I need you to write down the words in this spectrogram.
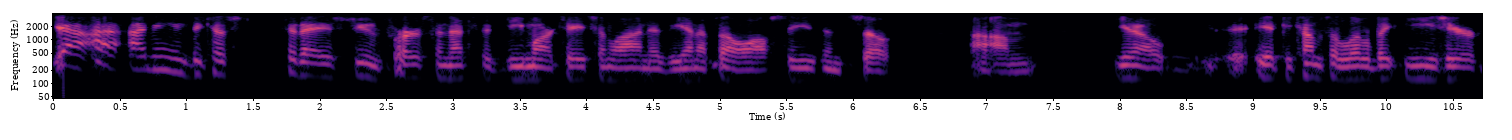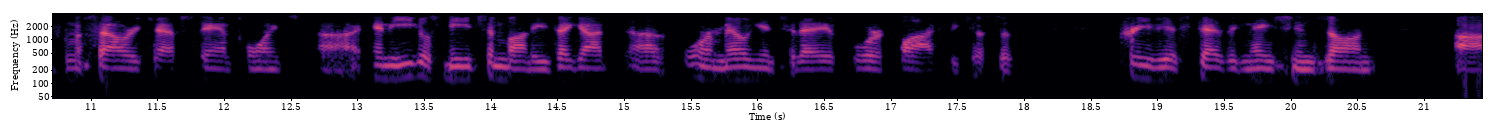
Yeah, I, I mean, because today is June 1st, and that's the demarcation line of the NFL offseason. So, um, you know, it becomes a little bit easier from a salary cap standpoint. Uh, and the Eagles need some money. They got uh, four million today at four o'clock because of previous designations on uh,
